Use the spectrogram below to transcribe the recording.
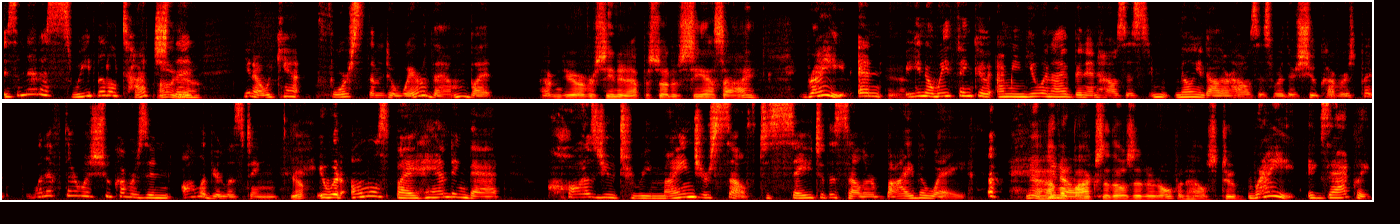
isn't that a sweet little touch Oh that yeah. You know we can't force them to wear them but Haven't you ever seen an episode of CSI? Right. And, Yeah. you know, we think of, I mean, you and I have been in houses, million dollar houses where there's shoe covers, but what if there was shoe covers in all of your listing? Yep. It would almost, by handing that, cause you to remind yourself to say to the seller, by the way, Yeah, have know. a box of those at an open house too. Right, exactly.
